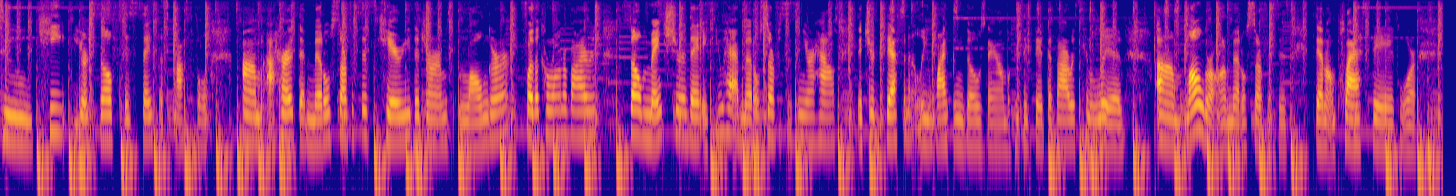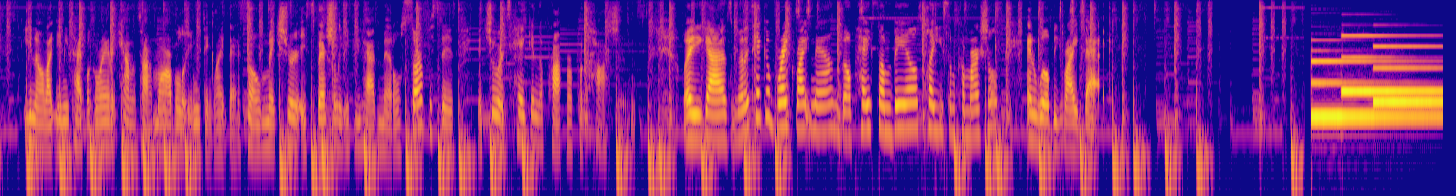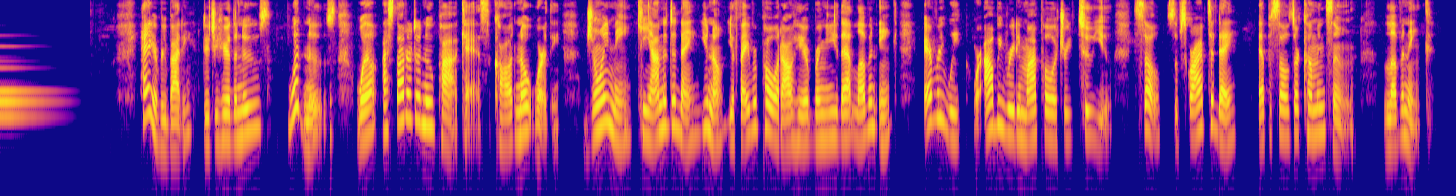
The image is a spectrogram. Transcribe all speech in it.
to keep yourself as safe as possible. Um, I heard that metal surfaces carry the germs longer for the coronavirus. So make sure that if you have metal surfaces in your house, that you're definitely wiping those down because they said the virus can live um, longer on metal surfaces than on plastic or you know, like any type of granite countertop marble or anything like that. So make sure, especially if you have metal surfaces, that you're taking the proper precautions. Well, you guys, we're going to take a break right now. I'm going to pay some bills, play you some commercials, and we'll be right back. Hey, everybody. Did you hear the news? What news? Well, I started a new podcast called Noteworthy. Join me, Kiana Dene, you know, your favorite poet out here, bringing you that love and ink every week where I'll be reading my poetry to you. So, subscribe today. Episodes are coming soon. Love and ink.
